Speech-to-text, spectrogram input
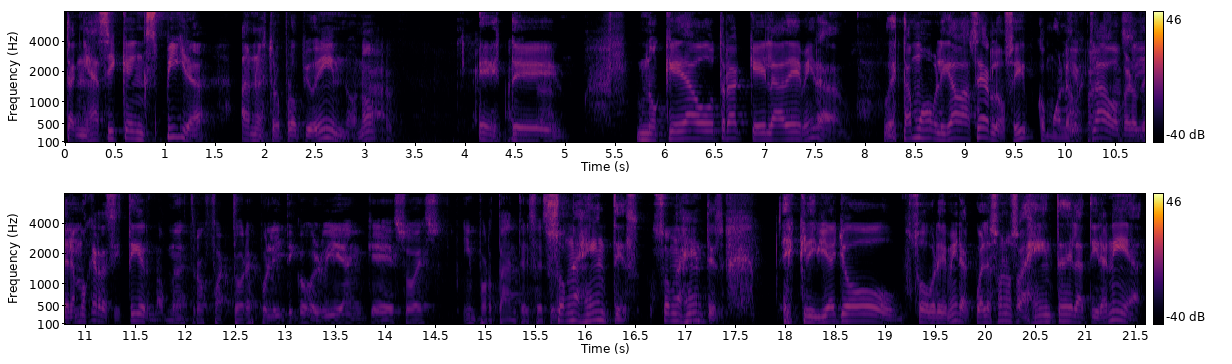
tan es así que inspira a nuestro propio himno, ¿no? Claro. Este no queda otra que la de, mira, estamos obligados a hacerlo, sí, como los esclavos, pero tenemos que resistirnos. Pues. Nuestros factores políticos olvidan que eso es importante. son agentes, son agentes. Escribía yo sobre, mira, cuáles son los agentes de la tiranía.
